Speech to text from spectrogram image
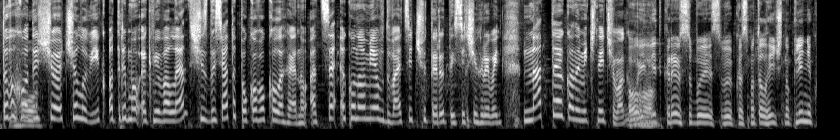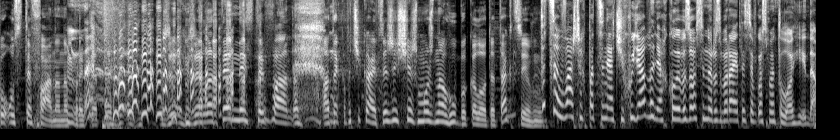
то виходить, що чоловік отримав еквівалент 60 упаковок колагену, а це економія в 24 тисячі гривень. Надто економічний чувак. Ого. Він відкрив собі свою косметологічну клініку у Стефана, наприклад. Желатинний Стефан. А так почекай, це ж ще ж можна губи колоти, так цим? Та Це у ваших пацанячих уявленнях, коли ви зовсім не розбираєтеся в косметології. Да.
